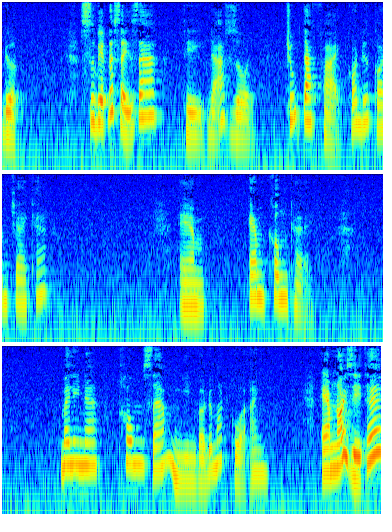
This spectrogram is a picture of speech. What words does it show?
Được. Sự việc đã xảy ra thì đã rồi. Chúng ta phải có đứa con trai khác. Em, em không thể. Melina không dám nhìn vào đôi mắt của anh. Em nói gì thế?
